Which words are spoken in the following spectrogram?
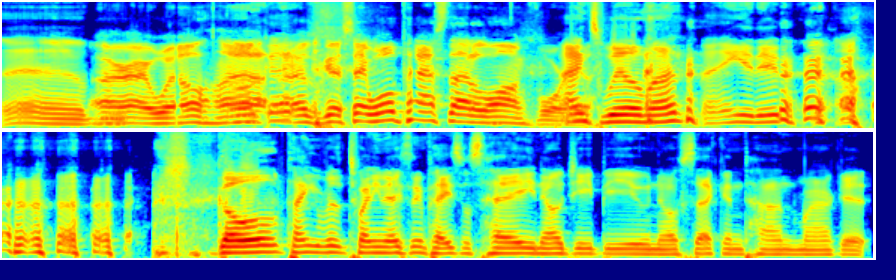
Um, All right, well, uh, Okay. I was going to say, we'll pass that along for Thanks, you. Will, man. Thank you, dude. Gold, thank you for the 20 Mexican pesos. Hey, no GPU, no second hand market.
